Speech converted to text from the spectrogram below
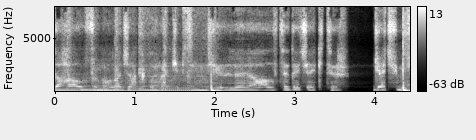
daha uzun olacak ve rakip zincirleri alt edecektir. Geçmiş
